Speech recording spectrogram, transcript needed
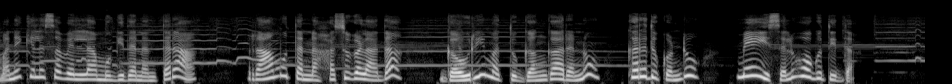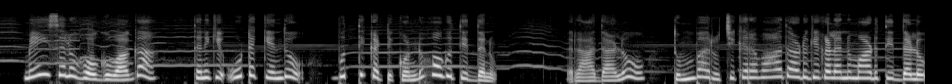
ಮನೆ ಕೆಲಸವೆಲ್ಲ ಮುಗಿದ ನಂತರ ರಾಮು ತನ್ನ ಹಸುಗಳಾದ ಗೌರಿ ಮತ್ತು ಗಂಗಾರನ್ನು ಕರೆದುಕೊಂಡು ಮೇಯಿಸಲು ಹೋಗುತ್ತಿದ್ದ. ಮೇಯಿಸಲು ಹೋಗುವಾಗ ತನಗೆ ಊಟಕ್ಕೆಂದು ಬುತ್ತಿ ಕಟ್ಟಿಕೊಂಡು ಹೋಗುತ್ತಿದ್ದನು. ರಾಧಾಳು ತುಂಬಾ ರುಚಿಕರವಾದ ಅಡುಗೆಗಳನ್ನು ಮಾಡುತ್ತಿದ್ದಳು.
